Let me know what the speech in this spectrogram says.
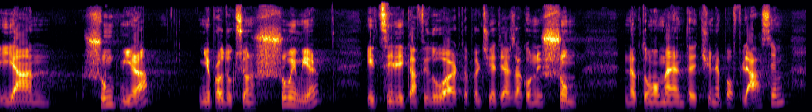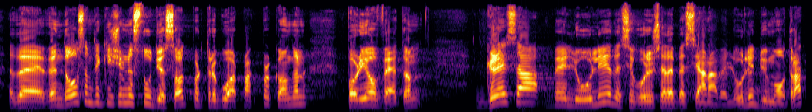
janë shumë të mira, Një produksion shumë i mirë, i cili ka filluar të pëlqehet jashtëzakonisht shumë në këto momente që ne po flasim dhe vendosëm t'i kishim në studio sot për të treguar pak për këngën, por jo vetëm. Gresa Beluli dhe sigurisht edhe Besiana Beluli, dy motrat,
